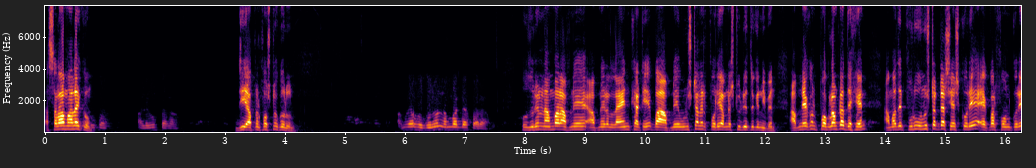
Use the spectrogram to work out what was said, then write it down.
আসসালামু আলাইকুম। জি আপনার প্রশ্ন করুন। আমরা হুজুরের নাম্বারটা সারা হুজুরের নাম্বার আপনি আপনার লাইন কাটে বা আপনি অনুষ্ঠানের পরে আপনার স্টুডিও থেকে নেবেন। আপনি এখন প্রোগ্রামটা দেখেন। আমাদের পুরো অনুষ্ঠানটা শেষ করে একবার ফোন করে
